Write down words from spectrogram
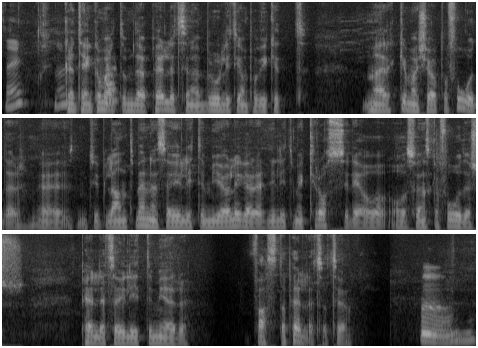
Nej. Jag kan tänka mig att de där pelletsen beror lite grann på vilket märke man köper foder. Eh, typ Lantmännen är ju lite mjöligare, det är lite mer kross i det och, och Svenska Foders pellets är ju lite mer fasta pellets så att säga. Mm.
